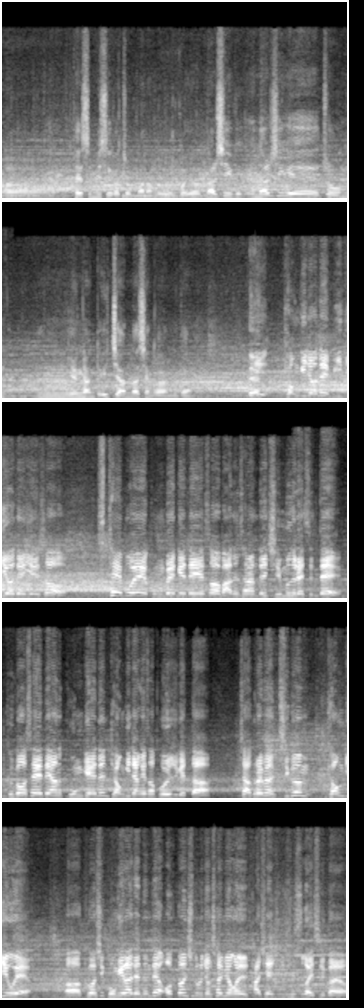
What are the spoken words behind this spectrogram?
어, 패스 미스가 좀 많은 것 같고요. 날씨 날씨에 좀 음, 영향도 있지 않나 생각합니다. 네. 이 경기 전에 미디어 데이에서 스테보의 공백에 대해서 많은 사람들이 질문을 했을 때 그것에 대한 공개는 경기장에서 보여주겠다. 자 그러면 지금 경기 후에 어, 그것이 공개가 됐는데 어떤 식으로 좀 설명을 다시 해주실 수가 있을까요?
